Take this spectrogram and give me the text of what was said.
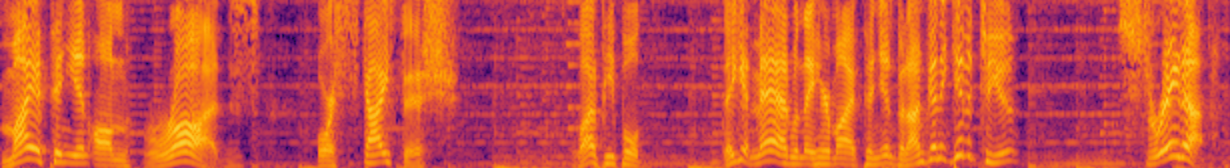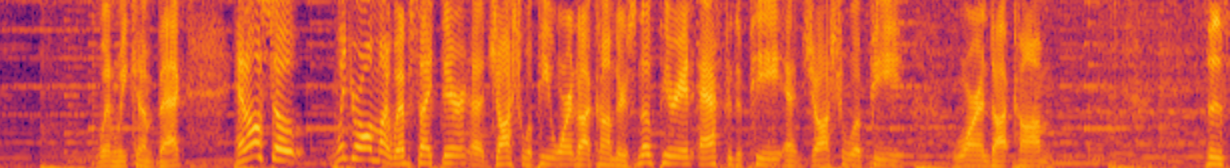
my opinion on rods or skyfish. A lot of people, they get mad when they hear my opinion, but I'm going to give it to you straight up when we come back. And also, when you're on my website there joshuapwarren.com, there's no period after the P at joshuapwarren.com. The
